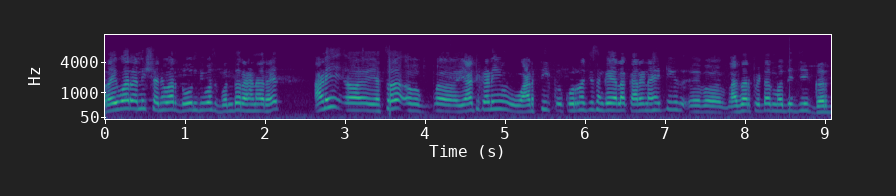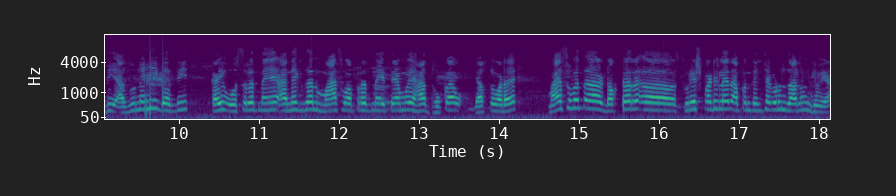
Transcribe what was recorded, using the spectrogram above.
रविवार आणि शनिवार दोन दिवस बंद राहणार आहेत. आणि याचं या ठिकाणी वाढती कोरोनाची संख्या याला कारण आहे की बाजारपेठांमध्ये जी गर्दी अजूनही गर्दी काही ओसरत नाही अनेक जण मास्क वापरत नाही त्यामुळे हा धोका जास्त वाढ आहे. माझ्यासोबत डॉक्टर सुरेश पाटील आहेत. आपण त्यांच्याकडून जाणून घेऊया.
